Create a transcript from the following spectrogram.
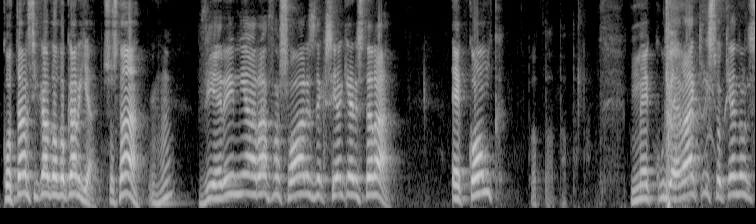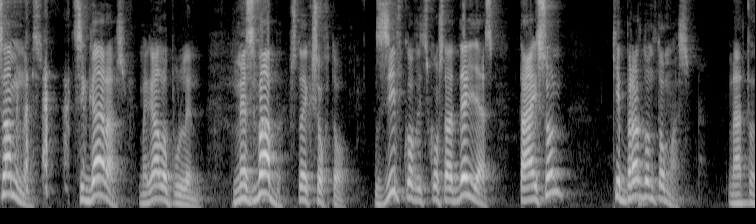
Κοτάρση κάτω τα δοκάρια. Σωστά; Βιερίνια, Ράφα Σοάρες δεξιά και αριστερά. Εκόνκ, πα, πα, πα, πα, πα. με κουλεράκι στο κέντρο της άμυνας. Τσιγκάρας, μεγάλο που λένε. Με Σβάμπ στο 6-8. Ζίβκοβιτς, Κωνσταντέλιας, Τάισον και Μπράντον Τόμας. Να το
